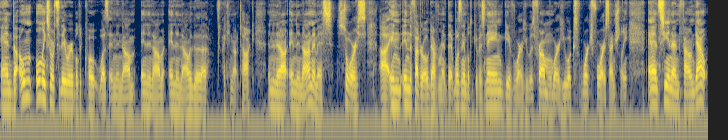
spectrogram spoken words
and the on, only source that they were able to quote was an anom- an anom- an anom- I cannot talk, an, an anonymous source uh, in in the federal government that wasn't able to give his name, give where he was from, where he works works for, essentially. And CNN found out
